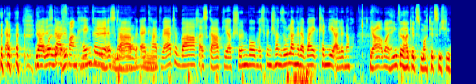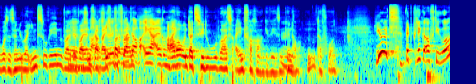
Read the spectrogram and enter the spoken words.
Gab, ja, ja, es gab Frank Henkel, es gab ja, Eckhard Wertebach, es gab Jörg Schönbohm. Ich bin schon so lange dabei, kennen die alle noch. Ja, aber Henkel hat jetzt, macht jetzt nicht den großen Sinn, über ihn zu reden, weil nee, der war ja nicht erreichbar nicht. Ich für alle. Auch eher allgemein. Aber unter CDU war es einfacher gewesen, mhm. genau, hm, davor. Gut, mit Blick auf die Uhr,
